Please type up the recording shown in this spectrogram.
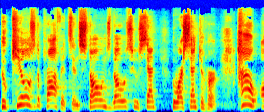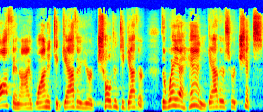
who kills the prophets and stones those who sent, who are sent to her. How often I wanted to gather your children together, the way a hen gathers her chicks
